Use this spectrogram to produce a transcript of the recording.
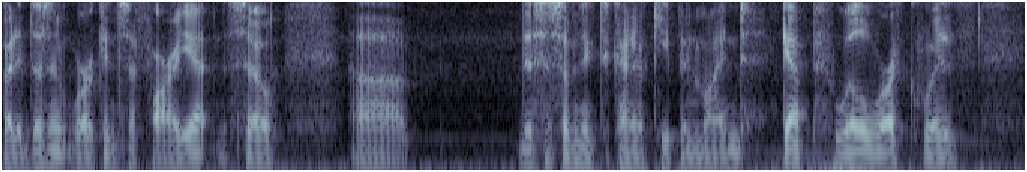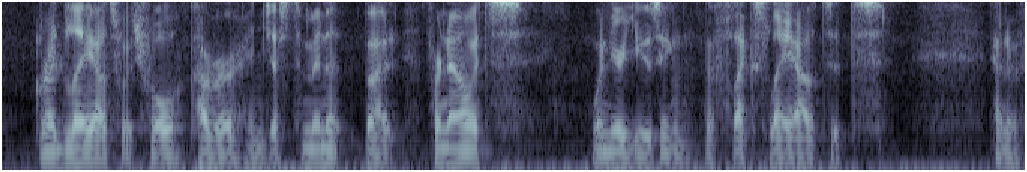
but it doesn't work in Safari yet. So uh, this is something to kind of keep in mind. Gap will work with grid layouts, which we'll cover in just a minute. But for now, it's when you're using the flex layouts, it's kind of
